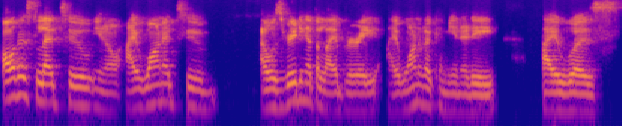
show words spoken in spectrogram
all this led to, you know, I wanted to, I was reading at the library, I wanted a community. I was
